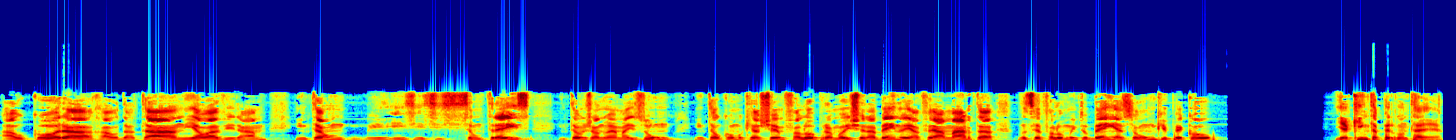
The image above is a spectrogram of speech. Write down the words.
Ao Korah, ao Datan e ao Aviram. Então, e, e, se são três, então já não é mais um. Então, como que Hashem falou para Moisés Rabbeinu e a fé a Marta, você falou muito bem, é só um que pecou? E a quinta pergunta é,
